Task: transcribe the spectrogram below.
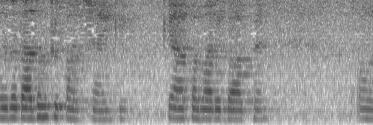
حضرت آدم کے پاس جائیں گے کہ آپ ہمارے باپ ہیں اور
